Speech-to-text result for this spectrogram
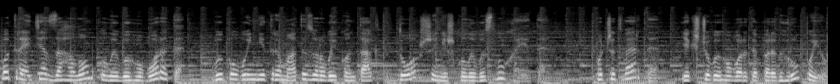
По-третє, загалом, коли ви говорите, ви повинні тримати зоровий контакт довше, ніж коли ви слухаєте. По-четверте, якщо ви говорите перед групою,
